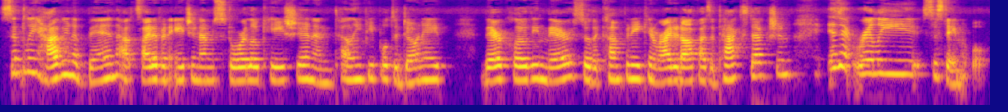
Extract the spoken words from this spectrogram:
Simply having a bin outside of an H&M store location and telling people to donate their clothing there so the company can write it off as a tax deduction isn't really sustainable.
